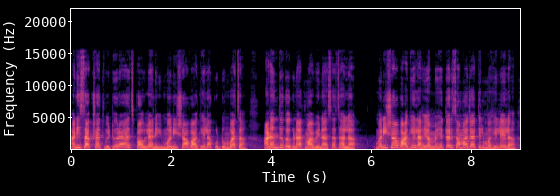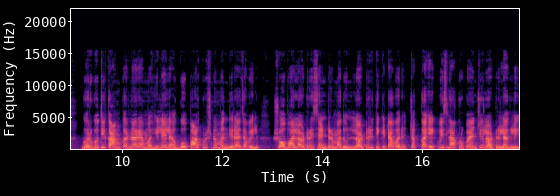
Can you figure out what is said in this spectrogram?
आणि साक्षात विठुरायाच पावल्याने मनीषा वाघेला कुटुंबाचा आनंद गगनात मावेनासा झाला. मनीषा वाघेला या मेहतर समाजातील महिलेला घरगुती काम करणाऱ्या महिलेला गोपाळकृष्ण मंदिराजवळील शोभा लॉटरी सेंटरमधून लॉटरी तिकिटावर चक्क एकवीस लाख रुपयांची लॉटरी लागली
